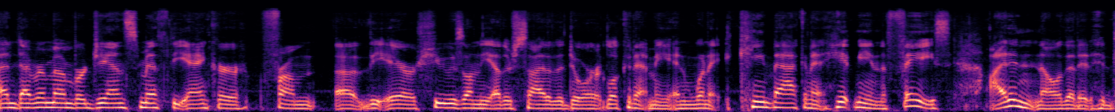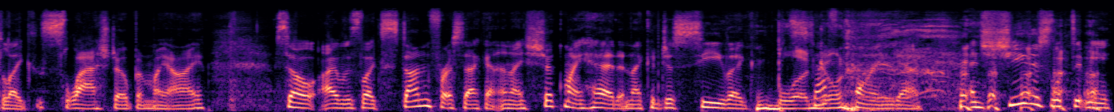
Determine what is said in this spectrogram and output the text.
And I remember Jan Smith, the anchor from uh, the air, she was on the other side of the door looking at me. And when it came back and it hit me in the face, I didn't know that it had like slashed open my eye. So I was like stunned for a second and I shook my head and I could just see like Blood going- pouring down. And she just looked at me.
